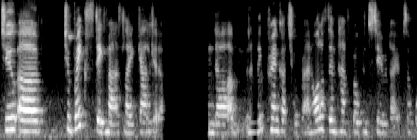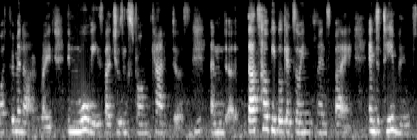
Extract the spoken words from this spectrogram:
to uh, to break stigmas like Gal Gadot and um, like Priyanka Chopra, and all of them have broken stereotypes of what women are, right, in movies by choosing strong characters. Mm-hmm. And uh, that's how people get so influenced by entertainment.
